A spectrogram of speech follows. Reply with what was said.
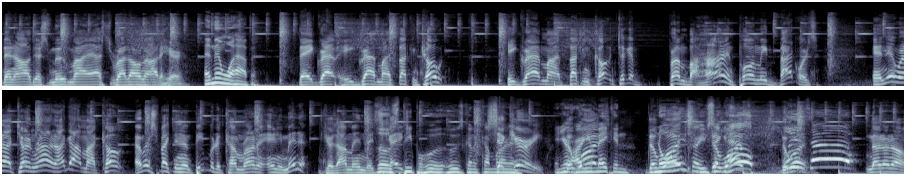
Then I'll just move my ass right on out of here. And then what happened? They grab he grabbed my fucking coat. He grabbed my fucking coat and took it from behind, pulling me backwards. And then when I turned around, I got my coat. I'm expecting them people to come running any minute because I'm in this Those cage. people who who's gonna come running? Security. And you're The are you making the noise? ones- are you saying ones- help? the Please ones- help! No, no, no.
